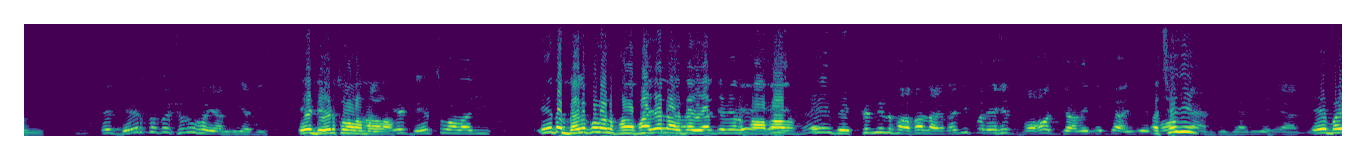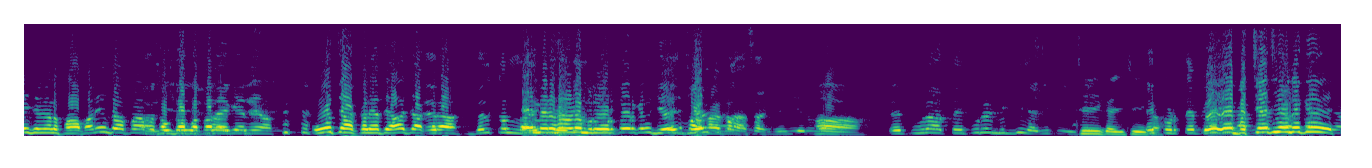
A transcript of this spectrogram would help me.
ਇਹ 150 ਤੋਂ ਸ਼ੁਰੂ ਹੋ ਜਾਂਦੀ ਆ ਜੀ। ਇਹ 150 ਵਾਲਾ ਮਾਲ ਆ। ਇਹ 150 ਵਾਲਾ ਜੀ। ਇਹ ਤਾਂ ਬਿਲਕੁਲ ਲਫਾਫਾ ਜਿਹਾ ਲੱਗਦਾ ਯਾਰ ਜਿਵੇਂ ਇਹ- ਲਫਾਫਾ ਇਹ- ਇਹ ਵੇਖਣ ਨੂੰ ਲਿਫਾਫਾ ਲੱਗਦਾ ਜੀ ਪਰ ਇਹ ਬਹੁਤ ਜ਼ਿਆਦਾ ਨਿੱਘਾ ਜੀ ਇਹ ਬਹੁਤ ਜੀ। ਘੈਂਟ ਚੀਜ਼ਾਂ ਜੀ ਇਹ ਆ ਜੀ। ਇਹ ਬਾਈ ਜਿਵੇਂ ਲਫਾਫਾ ਨਹੀਂ ਹੁੰਦਾ ਆਪਾਂ ਸੌਦਾ ਪਤਾ ਲੈ ਕੇ ਆਉਂਦੇ ਆ। ਉਹ ਚੱਕ ਲਿਆ ਤੇ ਆਹ ਚੱਕ ਲਿਆ। ਬਿਲਕੁਲ ਇਹ ਮੇਰੇ lightweight ਮਰੋੜ ਤੋੜ ਕੇ ਤੂੰ ਜੇਬ ਇਹ ਚ ਪਾ ਸਕਦਾ। ਜੀ ਇਹਨੂੰ ਹਾਂ। ਇਹ ਪੂਰਾ ਤੇ ਪੂਰੇ ਨਿੱਘੀ ਆ ਜੀ ਪੀਸ। ਠੀਕ ਹੈ ਜੀ ਠੀਕ ਇਹ ਆ। ਕੁੜਤੇ ਇਹ ਇਹ ਬੱਚਿਆਂ ਦੀ ਹੁੰਦੇ ਕਿ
